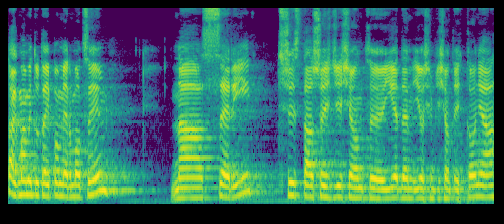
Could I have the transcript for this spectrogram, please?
Tak, mamy tutaj pomiar mocy na serii 361,8 konia,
